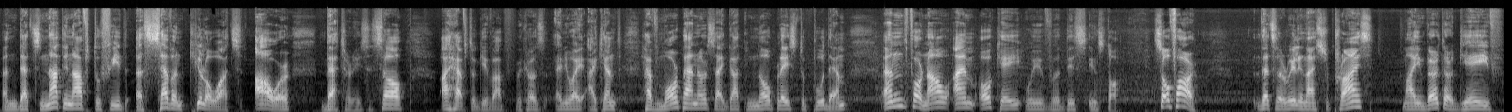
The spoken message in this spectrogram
and that's not enough to feed a 7 kilowatts hour batteries. So I have to give up because anyway, I can't have more panels. I got no place to put them. And for now, I'm okay with this install. So far, that's a really nice surprise. My inverter gave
